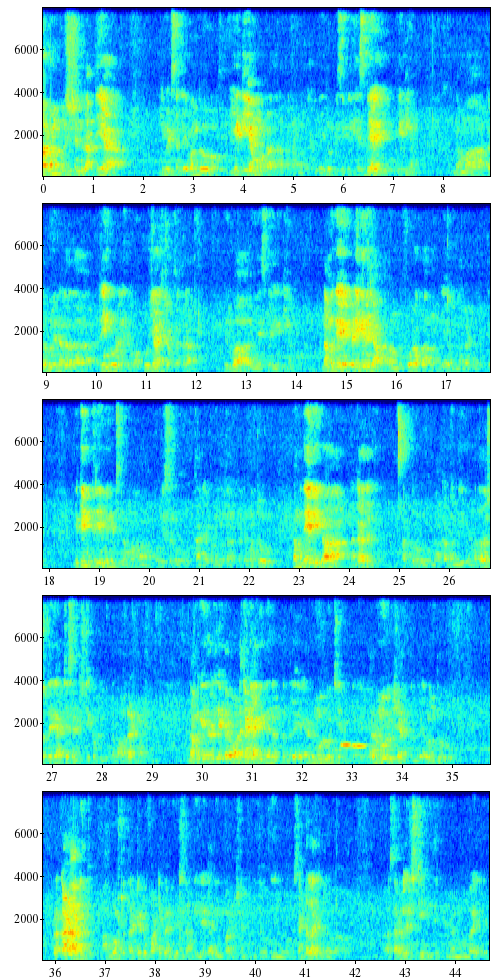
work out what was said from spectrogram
Suburban police station ವ್ಯಾಪ್ತಿಯ limits ಅಲ್ಲಿ ಒಂದು ಎ ಟಿ ಎಂ ಕಳ್ಳತನ ಪ್ರಕರಣದಲ್ಲಿ ಇದು basically S B I A T M ನಮ್ಮ ಕಲಬುರಗಿ ನಗರದ ರಿಂಗ್ ರೋಡಲ್ಲಿರುವ ಪೂಜಾರಿ ಚೌಕ್ ಹತ್ರ ಇರುವ ಈ S B I A T M ನಮಗೆ ಬೆಳಗಿನ ಜಾವ ಅರೌಂಡ್ ಫೋರ್ ಓ ಕ್ಲಾಕ್ ನಮಗೆ ಒಂದು ಅಲರ್ಟ್ ಬರುತ್ತೆ. ವಿತಿನ್ ತ್ರೀ ಮಿನಿಟ್ಸ್ ನಮ್ಮ ಪೊಲೀಸರು ಕಾರ್ಯಪ್ರವೃತ್ತರಾಗ್ತಾರೆ ಮತ್ತು ನಮ್ಮದೇನೀಗ ನಗರದಲ್ಲಿ ಹತ್ತು ನಾಲ್ಕಬಂದಿ ಇದೆ. ಮತ್ತು ಅದರ ಜೊತೆಗೆ ಅಡ್ಜಸೆಂಟ್ ಡಿಸ್ಟಿಕ್ ಅವರಿಗೂ ಕೂಡ ನಾವು ಅಲರ್ಟ್ ಮಾಡಿದ್ವಿ ನಮಗೆ ಇದರಲ್ಲಿ ಕೆಲವು ಅಡಚಣೆ ಆಗಿದ್ದೇನಂತಂದರೆ ಎರಡು ಮೂರು ಇನ್ಸಿಡೆಂಟ್ ಎರಡು ಮೂರು ವಿಷಯ ಅಂತಂದರೆ ಒಂದು ಪ್ರಕರಣ ಆಗಿತ್ತು. Almost thirty two forty five minutes ನಮಗೆ ಲೇಟಾಗಿ ಇನ್ಫಾರ್ಮೇಷನ್ ಬಂದಿದೆ. ಅವ್ರದ್ದು ಸೆಂಟ್ರಲೈಸ್ಡ್ ಸರ್ವೆಲೆನ್ಸ್ ಟೀಮ್ ಇದೆ ಮುಂಬೈಯಲ್ಲಿ.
